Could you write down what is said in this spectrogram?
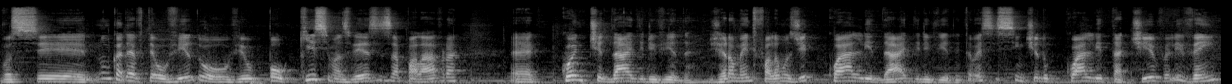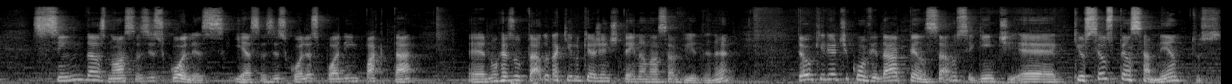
Você nunca deve ter ouvido ou ouviu pouquíssimas vezes a palavra é, quantidade de vida. Geralmente falamos de qualidade de vida. Então esse sentido qualitativo ele vem sim das nossas escolhas e essas escolhas podem impactar é, no resultado daquilo que a gente tem na nossa vida, né? Então eu queria te convidar a pensar no seguinte: é, que os seus pensamentos,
